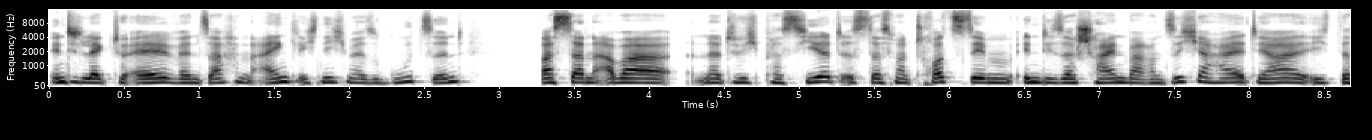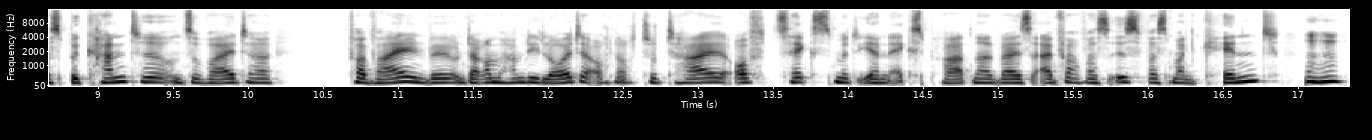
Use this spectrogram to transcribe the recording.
intellektuell, wenn Sachen eigentlich nicht mehr so gut sind. Was dann aber natürlich passiert, ist, dass man trotzdem in dieser scheinbaren Sicherheit, ja, das Bekannte und so weiter, verweilen will. Und darum haben die Leute auch noch total oft Sex mit ihren Ex-Partnern, weil es einfach was ist, was man kennt mhm.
